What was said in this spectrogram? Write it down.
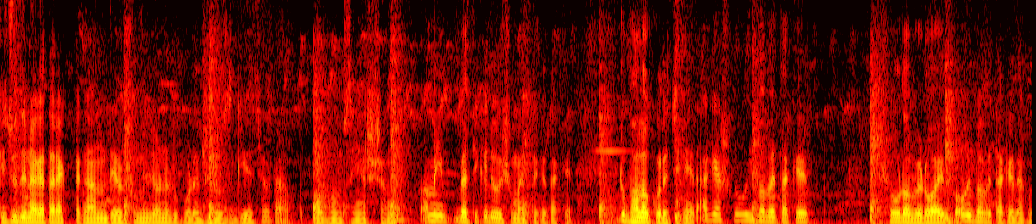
কিছুদিন আগে তার একটা গান দেড়শো মিলিয়নের উপরে ভিউজ গিয়েছে, ওটা পবন সিংয়ের সঙ্গে তো আমি বেসিক্যালি ওই সময় থেকে তাকে একটু ভালো করে চিনি। এর আগে আসলে ওইভাবে তাকে সৌরভের ওয়াইফ বা ওইভাবে তাকে দেখো,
